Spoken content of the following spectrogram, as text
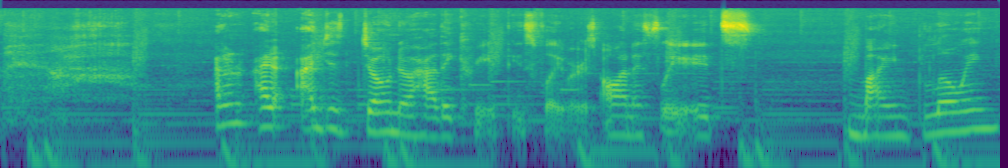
I don't, I, I just don't know how they create these flavors. Honestly, it's mind-blowing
